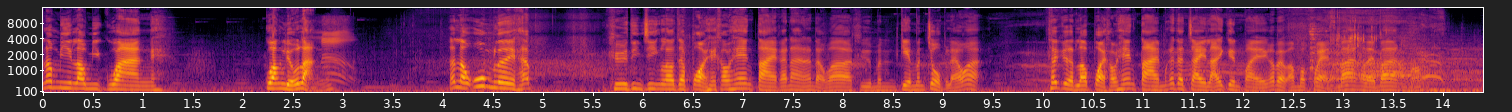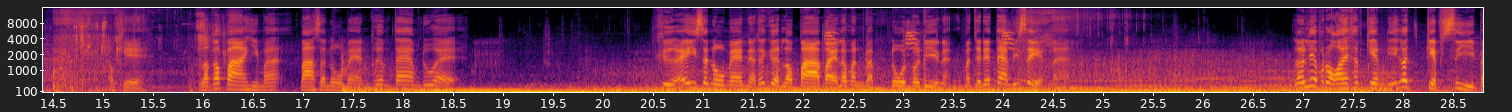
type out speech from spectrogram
เรามีเรามีกวางไงกวางเหลียวหลัง แล้วเราอุ้มเลยครับ คือจริง ๆ เราจะปล่อยให้เขาแห้งตายก็ได้นะแต่ว่าคือมันเกมมันจบแล้วอะถ้าเกิดเราปล่อยเขาแห้งตายมันก็จะใจร้ายเกินไปก็แบบเอามาแขวนบ้างอะไรบ้างเนาะโอเค แล้วก็ปลาหิมะปลาสโนแมนเพิ่มแต้มด้วย คือไอ้สโนแมนเนี่ยถ้าเกิดเราปาไปแล้วมันแบบโดนพอดีเนี่ยมันจะได้แต้มพิเศษนะฮะแล้วเรียบร้อยครับเกมนี้ก็เก็บ 4 ไป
